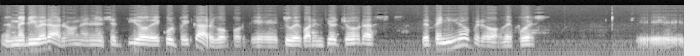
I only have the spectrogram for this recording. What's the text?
me liberaron en el sentido de culpa y cargo, porque estuve 48 horas detenido, pero después eh,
